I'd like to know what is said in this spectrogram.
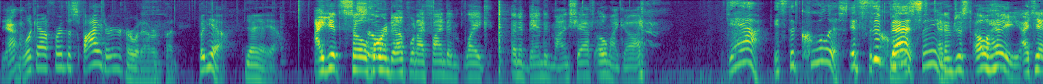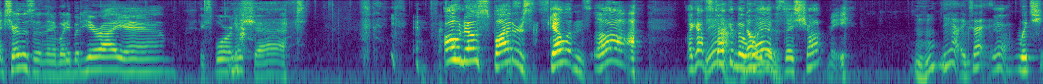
Yeah. look out for the spider or whatever. But but yeah, yeah, yeah, yeah. I get so, So- horned up when I find a, like an abandoned mine shaft. Oh my god. Yeah, it's the coolest. It's, the, coolest best. thing. And I'm just, oh hey, I can't share this with anybody, but here I am exploring a shaft. oh no, spiders, skeletons. Ah, I got stuck in the no, webs. They shot me. Mhm, Yeah, exactly. Yeah. Which,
